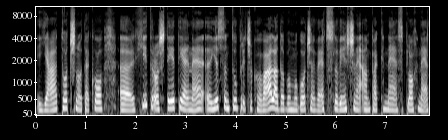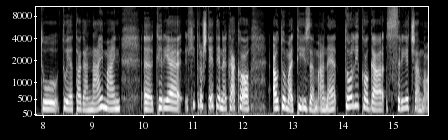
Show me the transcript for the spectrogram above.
Ja, točno tako. Uh, hitro štetje. Ne? Jaz sem tu pričakovala, da bo mogoče več slovenščine, ampak ne, sploh ne. Tu, tu je tega najmanj, uh, ker je hitro štetje nekako avtomatizem. Toliko ga srečamo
